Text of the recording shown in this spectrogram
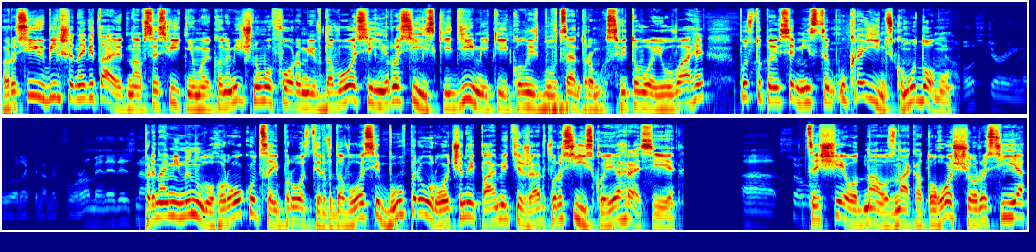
Росію більше не вітають на всесвітньому економічному форумі в Давосі, і російський дім, який колись був центром світової уваги, поступився місцем українському дому. Принаймні минулого року цей простір в Давосі був приурочений пам'яті жертв російської агресії. Це ще одна ознака того, що Росія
